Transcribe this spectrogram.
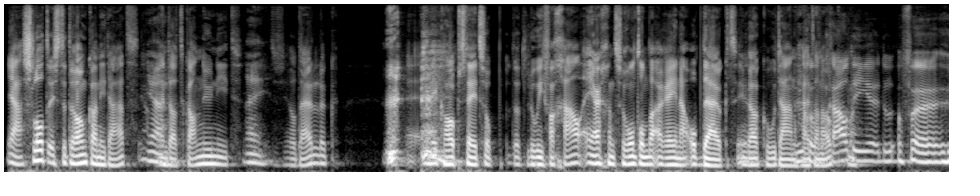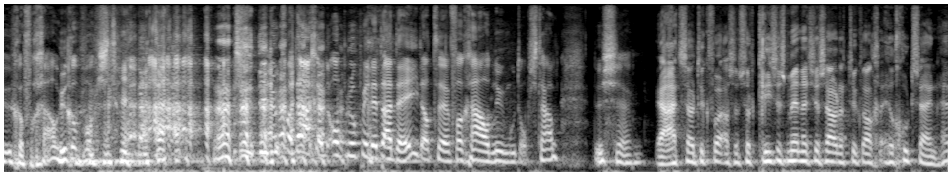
Ja, Slot is de droomkandidaat. Ja. En dat kan nu niet. Nee. Dat is heel duidelijk. En ik hoop steeds op dat Louis van Gaal ergens rondom de arena opduikt. In welke hoedanigheid Hugo dan van ook. Gaal, Maar- die, eh, doet- of eh, Hugo van Gaal, Hugo Borst. die doet vandaag een oproep in het AD dat eh, Van Gaal nu moet opstaan. Dus eh, Ja, het zou natuurlijk voor als een soort crisismanager zou dat natuurlijk wel heel goed zijn. Hè?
